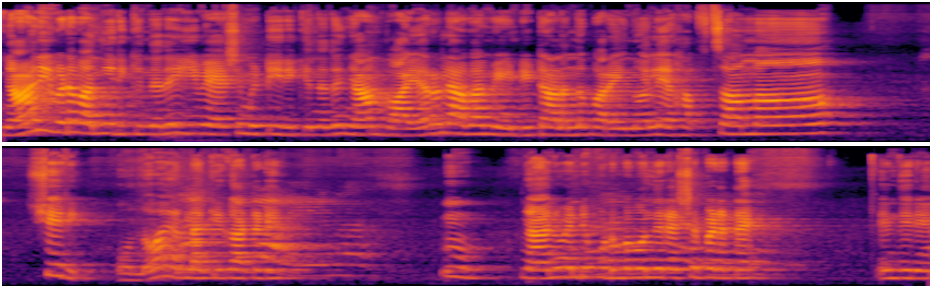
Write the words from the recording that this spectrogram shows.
ഞാൻ ഇവിടെ വന്നിരിക്കുന്നത് ഈ വേഷം ഇട്ടിരിക്കുന്നത് ഞാൻ വൈറലാവാൻ വേണ്ടിയിട്ടാണെന്ന് പറയുന്നു അല്ലേ ഹഫ്സാമ ശരി ഒന്ന് വൈറലാക്കി കാട്ടടി. ഞാനും എന്റെ കുടുംബം ഒന്ന് രക്ഷപ്പെടട്ടെ. എന്തിന്?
